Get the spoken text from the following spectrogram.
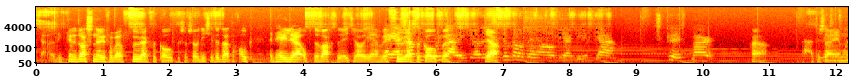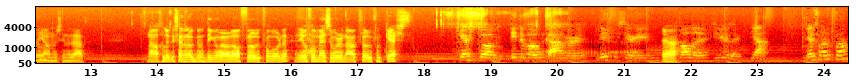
ja, ik vind het wel sneu voor wel vuurwerkverkopers of zo. Die zitten daar toch ook het hele jaar op te wachten, weet je wel. Ja, weer Ja, ja, vuurwerk verkopen. wel, dat Ja. is ook altijd kut, maar Ja, ja, het is daar helemaal niet anders inderdaad. Nou, gelukkig zijn er ook nog dingen waar we wel vrolijk van worden. En heel Ja. veel mensen worden namelijk vrolijk van kerst. kerstboom in de woonkamer, lichtjes erin, Ja. ballen, heerlijk. Ja. Jij er vrolijk van?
